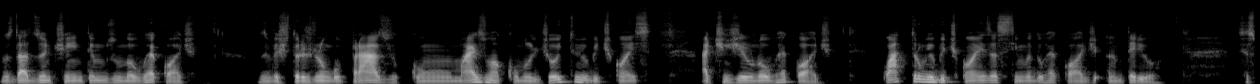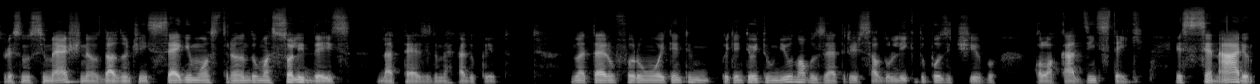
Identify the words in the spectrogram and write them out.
nos dados on-chain temos um novo recorde. Os investidores de longo prazo, com mais um acúmulo de 8 mil bitcoins, atingiram um novo recorde 4 mil bitcoins acima do recorde anterior. Se os preços não se mexem, né, os dados on-chain seguem mostrando uma solidez da tese do mercado cripto. No Ethereum foram 80, 88 mil novos Ethers de saldo líquido positivo colocados em stake. Esse cenário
